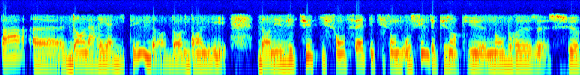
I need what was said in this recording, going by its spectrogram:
pas euh, dans la réalité, dans, dans, dans les dans les études qui sont faites et qui sont aussi de plus en plus nombreuses sur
